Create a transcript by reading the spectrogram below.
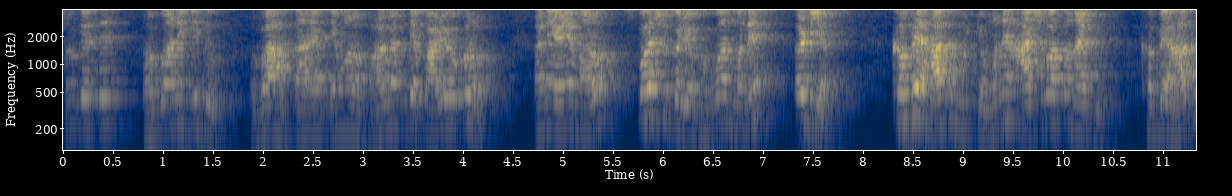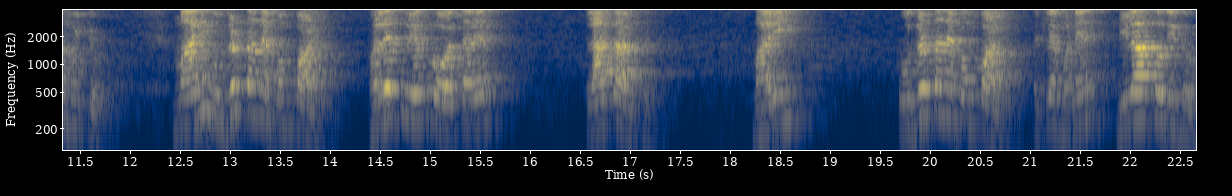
શું કહેશે? ભગવાને કીધું, વાહ, તારે તે મારો ભાગ અંતે પાડ્યો ખરો. અને એણે મારો સ્પર્શ કર્યો. ભગવાન મને અડ્યા. ખભે હાથ મૂક્યો, મને આશ્વાસન આપ્યું. ખભે હાથ મૂક્યો. મારી ઉજળતાને પંપાળી. ભલે તું એકલો અત્યારે લાચાર છે. મારી ઉજળતાને પંપાળી, એટલે મને દિલાસો દીધો.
